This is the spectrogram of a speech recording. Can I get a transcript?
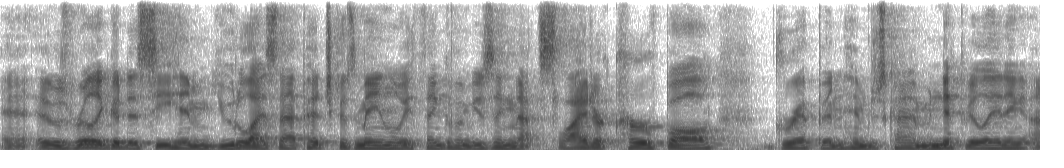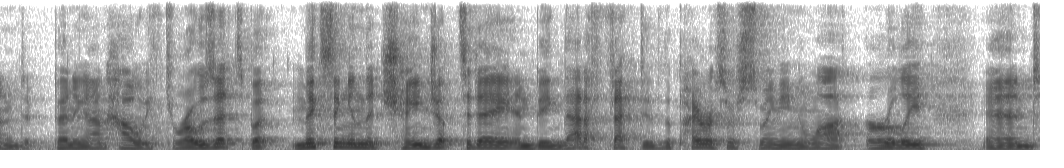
And it was really good to see him utilize that pitch because mainly we think of him using that slider curveball grip and him just kind of manipulating and depending on how he throws it. But mixing in the changeup today and being that effective, the Pirates are swinging a lot early. And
